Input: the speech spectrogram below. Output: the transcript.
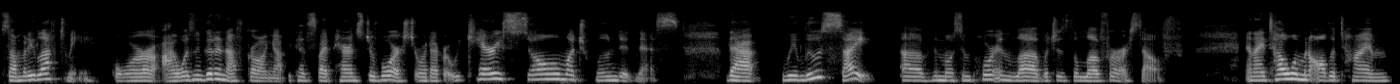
somebody left me or I wasn't good enough growing up because my parents divorced or whatever. We carry so much woundedness that we lose sight of the most important love, which is the love for ourselves. And I tell women all the time,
